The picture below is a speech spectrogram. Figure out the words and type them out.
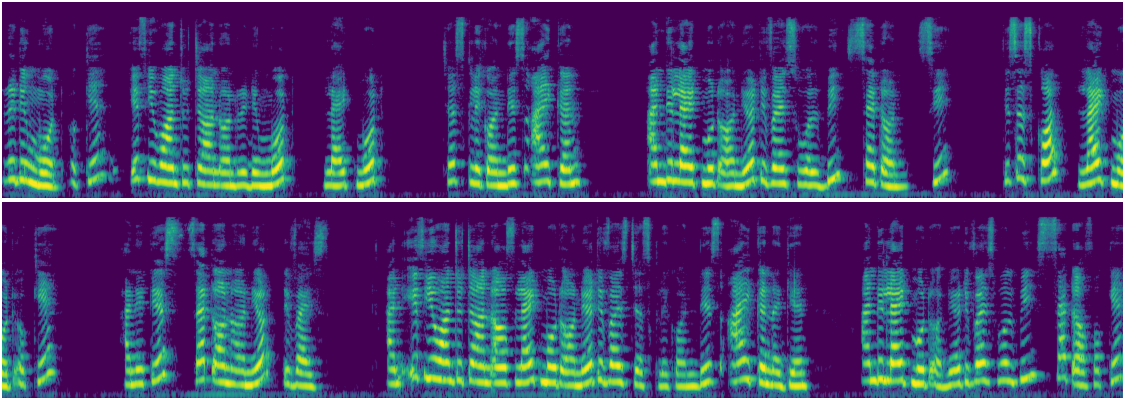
reading mode. Okay. If you want to turn on reading mode, light mode, just click on this icon and the light mode on your device will be set on. See, this is called light mode. Okay. And it is set on on your device. And if you want to turn off light mode on your device, just click on this icon again. And the light mode on your device will be set off, okay?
